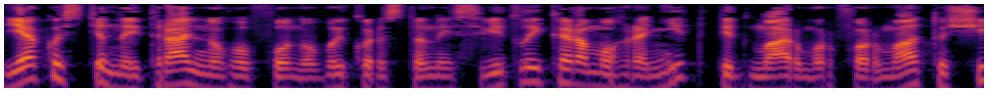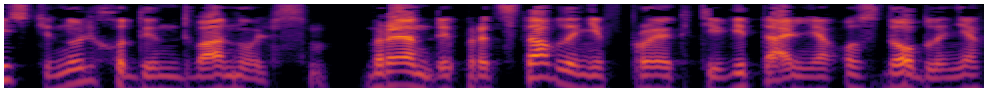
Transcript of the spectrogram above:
В якості нейтрального фону використаний світлий керамограніт під мармур формату 60120 см. Бренди представлені в проєкті вітальня оздоблення,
